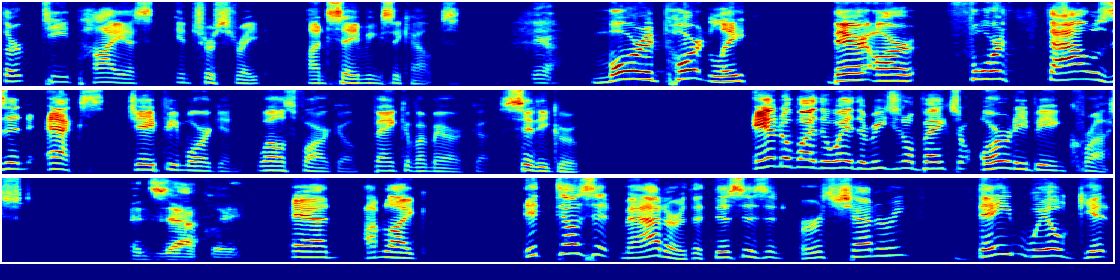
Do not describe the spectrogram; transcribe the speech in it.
13th highest interest rate on savings accounts. Yeah. More importantly, there are 4,000x JP Morgan, Wells Fargo, Bank of America, Citigroup. And oh, by the way, the regional banks are already being crushed. Exactly. And I'm like, it doesn't matter that this isn't earth shattering. They will get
